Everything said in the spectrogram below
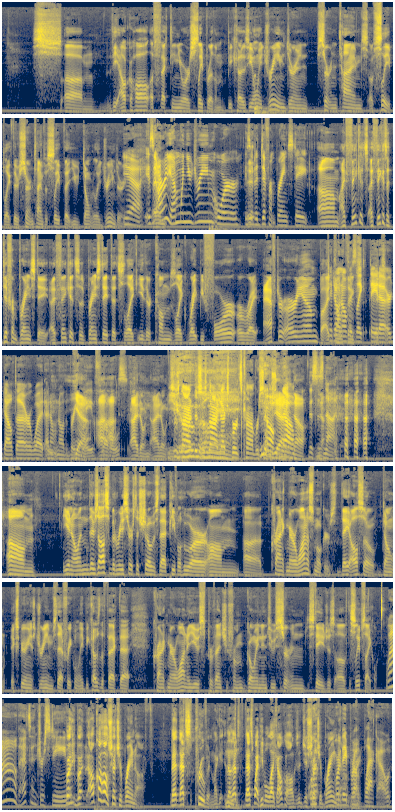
s- um, the alcohol affecting your sleep rhythm because you only dream during certain times of sleep. Like there's certain times of sleep that you don't really dream during. Yeah. Is it And- REM when you dream, or is it, It- a different brain state? Um, I think it's I think it's a different brain state. I think it's a brain state that's like either comes like right before or right after REM. But I I don't know if it's like theta or delta or what. I don't know the brain yeah, wave I, I- levels. I, don't I don't. This either. is not this is not an expert's conversation. No, Yeah, no, no, this is no. not. um, you know, and there's also been research that shows that people who are um, uh, chronic marijuana smokers, they also don't experience dreams that frequently because of the fact that chronic marijuana use prevents you from going into certain stages of the sleep cycle. Wow, that's interesting. But but alcohol shuts your brain off. That that's proven. Like that's that's why people like alcohol because it just shuts or, your brain off. or down. they brought right? blackout.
